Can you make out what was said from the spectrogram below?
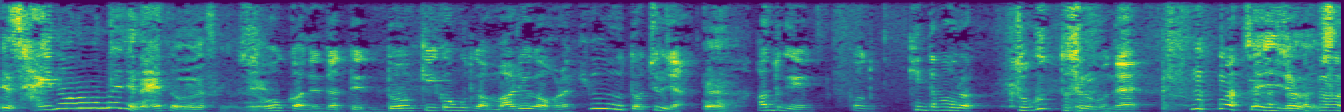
いや、才能の問題じゃないと思いますけどね。そうかねだってドンキーコングとかマリオがほらヒューッと落ちるじゃん、うんあの時金玉の裏ゾクッとするもんね それいいじゃないですか。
